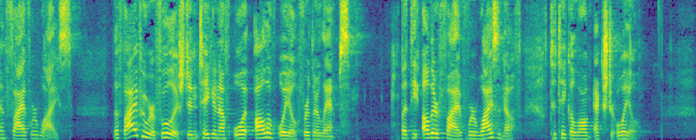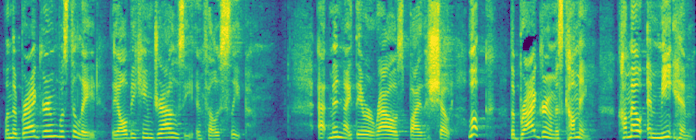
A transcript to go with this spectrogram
and five were wise. The five who were foolish didn't take enough oil, olive oil for their lamps, but the other five were wise enough to take along extra oil. When the bridegroom was delayed, they all became drowsy and fell asleep. At midnight, they were roused by the shout Look, the bridegroom is coming. Come out and meet him.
